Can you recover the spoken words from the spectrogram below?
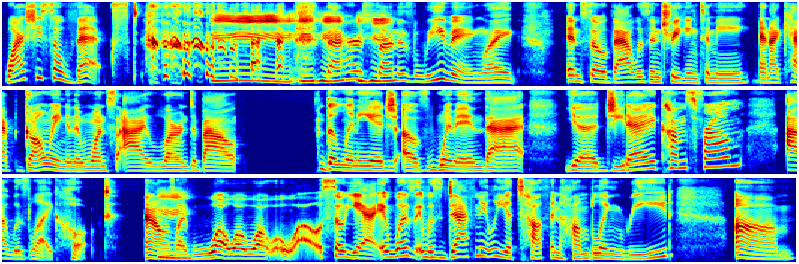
Why is she so vexed mm-hmm. that her mm-hmm. son is leaving? Like. And so that was intriguing to me. And I kept going. And then once I learned about the lineage of women that Yejide comes from, I was like hooked. And I was mm. like, whoa, whoa, whoa, whoa, whoa. So yeah, it was it was definitely a tough and humbling read. Um,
